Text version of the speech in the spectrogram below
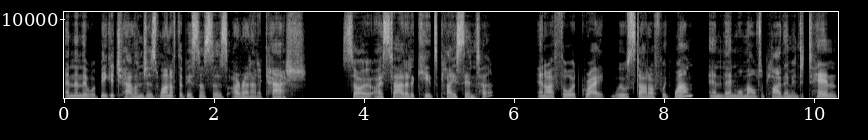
And then there were bigger challenges. One of the businesses I ran out of cash. So I started a kids play center And I thought, great, we'll start off with one and then we'll multiply them into 10.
